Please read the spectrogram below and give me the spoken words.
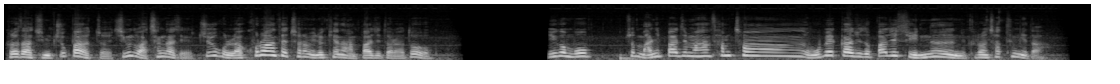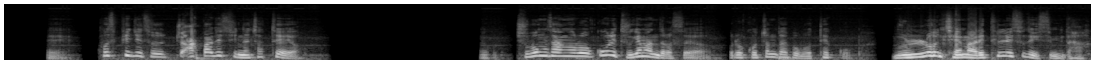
그러다가 지금 쭉 빠졌죠. 지금도 마찬가지예요. 쭉 올라 코로나 때처럼 이렇게는 안 빠지더라도 이거 뭐 좀 많이 빠지면 한 3,500까지도 빠질 수 있는 그런 차트입니다. 예. 코스피 지수 쫙 빠질 수 있는 차트예요. 주봉상으로 꼬리 두 개 만들었어요. 그리고 고점 달보 못했고 물론 제 말이 틀릴 수도 있습니다.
